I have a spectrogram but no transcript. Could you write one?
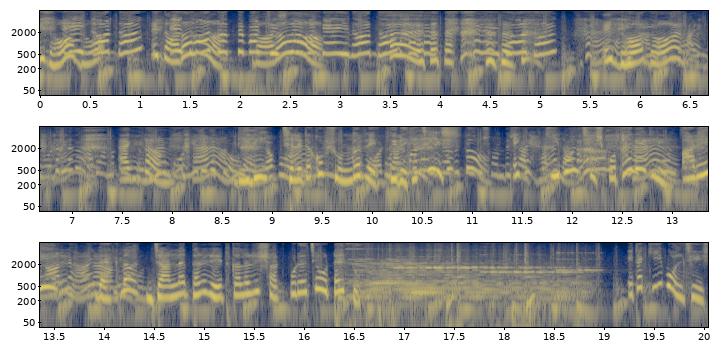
এই ধর ধর। ধর এই ধর ধরতে পারছিস না আমাকে এই ধর ধর। এই ধর ধর। একদম। দিদি ছেলেটা খুব সুন্দর রে। তুই দেখেছিস? কি বলছিস? কোথায় দেখলি? আরে দেখ না জানলার ধারে রেড কালারের শার্ট পরে আছে ওটাই তো। এটা কি বলছিস?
